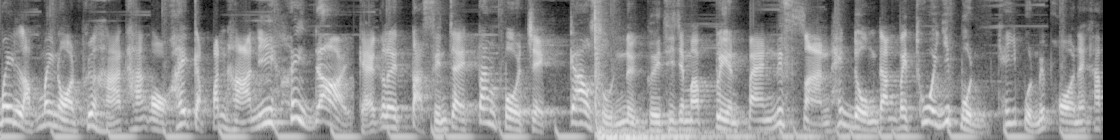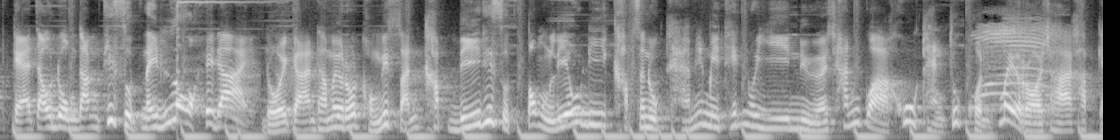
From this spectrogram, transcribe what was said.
ไม่หลับไม่นอนเพื่อหาทางออกให้กับปัญหานี้ให้ได้ แกก็เลยตัดสินใจตั้งโปรเจกต์ 901 เพื่อที่จะมาเปลี่ยนแปลงนิสสันให้โด่งดังไปทั่วญี่ปุ่น แค่ญี่ปุ่นไม่พอนะครับ แกจะเอาโด่งดังที่สุดในโลกให้ได้ โดยการทำให้รถของนิสสันขับดีที่สุดต้องเลี้ยวดีขับสนุกแถมยังมีเทคโนโลยีเหนือชั้นกว่าคู่แข่งทุกคน ไม่รอช้าครับแก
